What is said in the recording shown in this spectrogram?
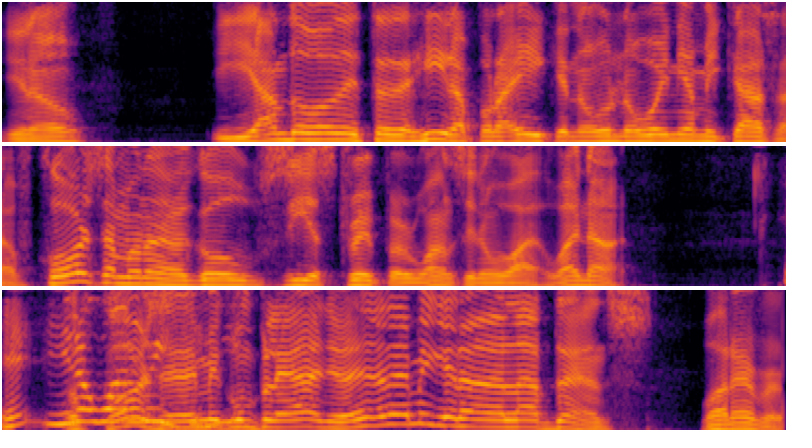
you know, y ando este, de gira por ahí que no, no voy ni a mi casa, of course I'm gonna go see a stripper once in a while. Why not? Eh, You of know what? course, Luis? es mi cumpleaños. Eh, Let me get a lap dance. Whatever.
